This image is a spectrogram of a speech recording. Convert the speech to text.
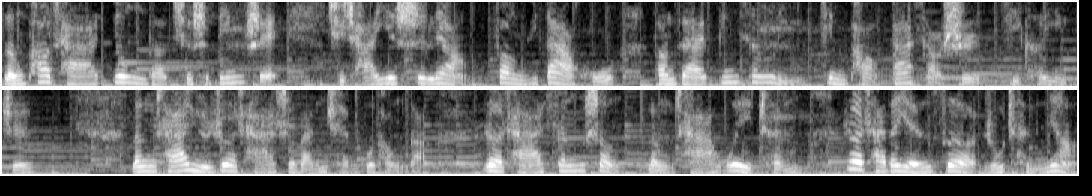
冷泡茶用的却是冰水，取茶叶适量，放于大壶，放在冰箱里浸泡八小时即可饮之。冷茶与热茶是完全不同的。热茶香盛，冷茶味沉。热茶的颜色如陈酿，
